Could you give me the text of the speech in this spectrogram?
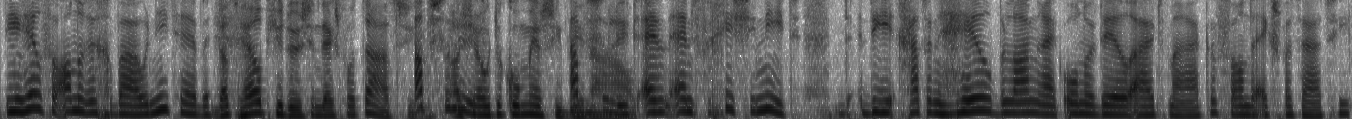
die heel veel andere gebouwen niet hebben. Dat helpt je dus in de exploitatie. Absoluut. Als je ook de commercie binnenhaalt. Absoluut. En, en vergis je niet, die gaat een heel belangrijk onderdeel uitmaken... van de exploitatie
